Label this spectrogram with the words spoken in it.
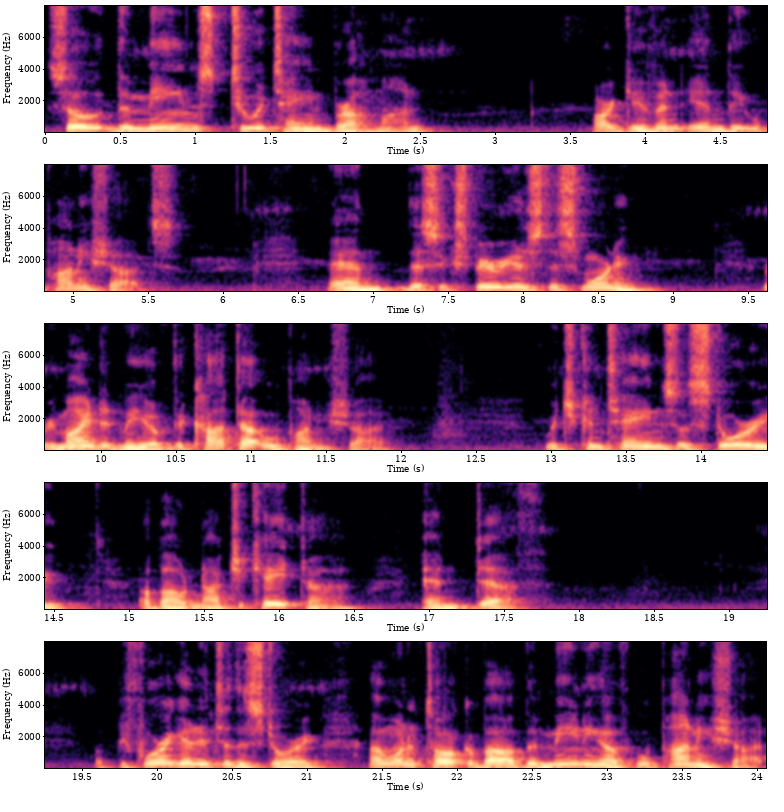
So the means to attain Brahman are given in the Upanishads. And this experience this morning reminded me of the Katha Upanishad, which contains a story about Nachiketa and death. But before I get into the story, I want to talk about the meaning of Upanishad.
